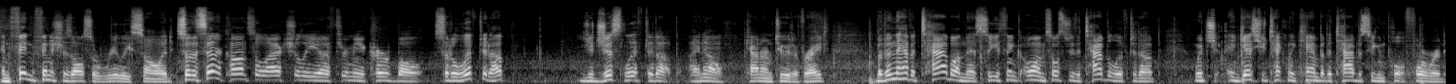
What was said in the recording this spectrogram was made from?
and fit and finish is also really solid. So the center console actually uh, threw me a curveball. So to lift it up, you just lift it up. I know, counterintuitive, right? But then they have a tab on this, so you think, oh, I'm supposed to do the tab to lift it up, which I guess you technically can, but the tab is so you can pull it forward.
